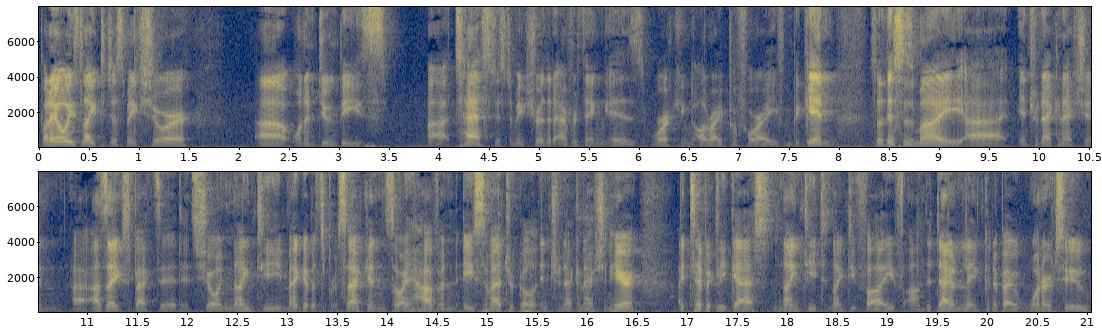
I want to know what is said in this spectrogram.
but I always like to just make sure uh, when I'm doing these uh, test just to make sure that everything is working all right before I even begin. So this is my uh, internet connection uh, as I expected. It's showing 90 megabits per second, so I have an asymmetrical internet connection here. I typically get 90 to 95 on the downlink and about one or two,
